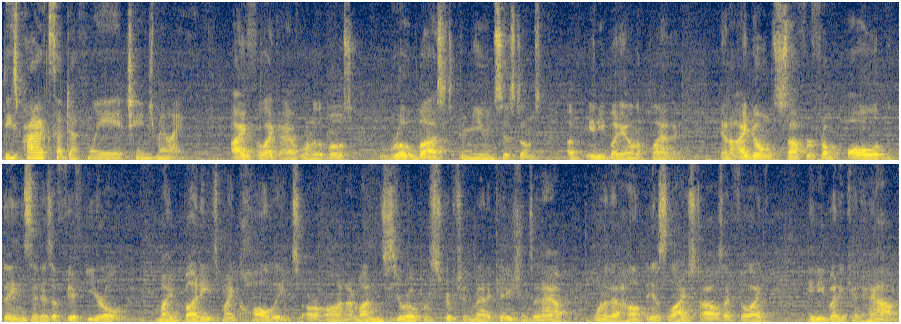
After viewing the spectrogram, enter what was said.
These products have definitely changed my life. I feel like I have one of the most robust immune systems of anybody on the planet. And I don't suffer from all of the things that as a 50 year old my buddies, my colleagues are on. I'm on zero prescription medications and I have one of the healthiest lifestyles I feel like anybody can have.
